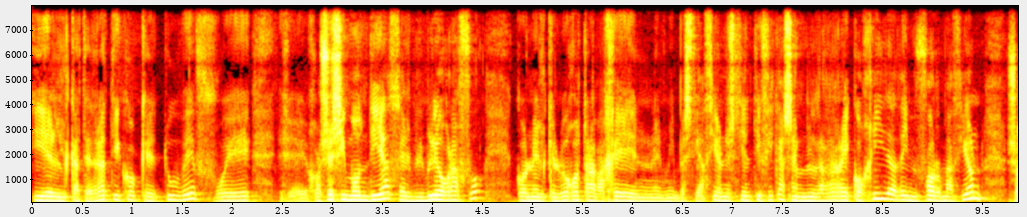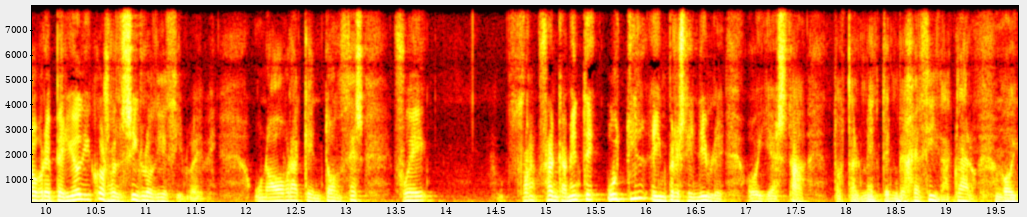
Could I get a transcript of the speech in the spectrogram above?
Y el catedrático que tuve fue eh, José Simón Díaz, el bibliógrafo, con el que luego trabajé en, en investigaciones científicas en la recogida de información sobre periódicos del siglo XIX. Una obra que entonces fue fran francamente útil e imprescindible. Hoy ya está totalmente envejecida, claro. Hoy,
